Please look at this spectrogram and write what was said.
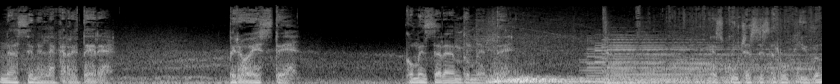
nacen en la carretera, pero este comenzará en tu mente. ¿Escuchas ese rugido?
